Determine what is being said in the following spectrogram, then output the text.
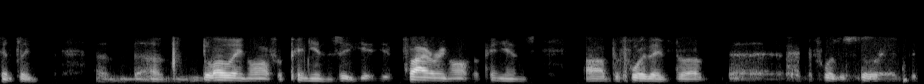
simply uh, blowing off opinions, firing off opinions uh, before they've uh, uh, before the story has been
